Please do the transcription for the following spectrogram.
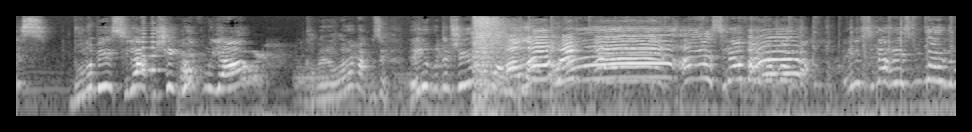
Biz? Bunu bir silah bir şey yok mu ya? Kameralara bak bize. Eylül burada bir şey yok mu? Allahu Ekber! Aa silah var bak orada. Eylül silah resmi gördüm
